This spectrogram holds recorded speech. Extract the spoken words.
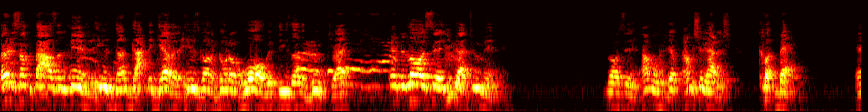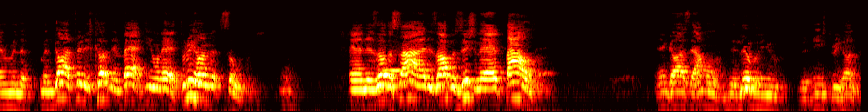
30 something thousand men that he was done got together that he was going to go to war with these other groups, right? And the Lord said, You got too many. The Lord said, I'm going to help, I'm going to show you how to cut back. And when, the, when God finished cutting him back, he only had 300 soldiers. And his other side, his opposition, had thousands. And God said, I'm going to deliver you with these 300.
